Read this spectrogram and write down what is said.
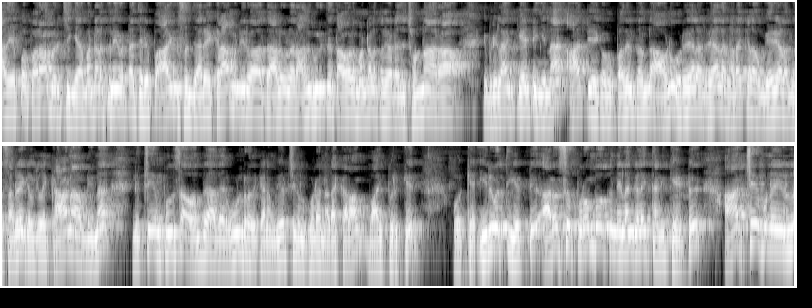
அதை எப்போ பராமரிச்சிங்க? மண்டல துணை வட்டாட்சியர் எப்போ ஆய்வு செஞ்சார்? கிராம நிர்வாகத்து அலுவலர் அது குறித்து தகவலை மண்டல துணை வட்டாட்சியர் சொன்னாரா? இப்படிலாம் கேட்டிங்கன்னா ஆர்டிஐக்கு அவங்க பதில் தந்து ஆகணும். ஒருவேளை வேலை நடக்கலை அவங்க உங்கள் ஏரியாவில் அந்த சர்வே கல்களை காணோம் அப்படின்னா நிச்சயம் புதுசாக வந்து அதை ஊன்றதுக்கான முயற்சிகள் கூட நடக்கலாம். வாய்ப்பு இருக்குது ஓகே. இருபத்தி எட்டு அரசு புறம்போக்கு நிலங்களை தணிக்கையிட்டு ஆட்சேபனையுள்ள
